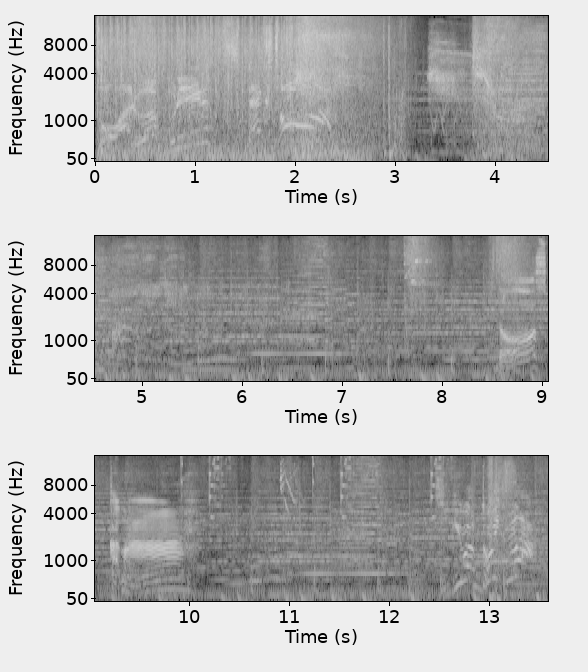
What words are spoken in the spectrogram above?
ポワルアフレールスペクト。どうすっかな。次はドイツだ。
